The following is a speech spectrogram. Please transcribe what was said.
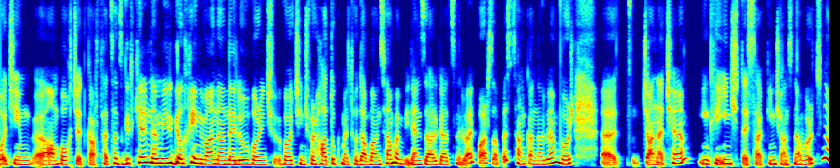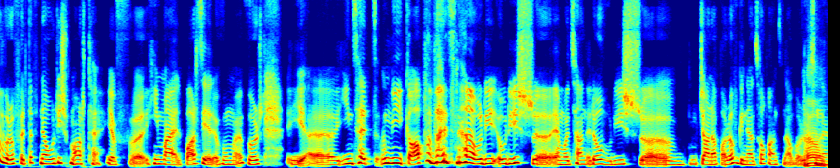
ոչ իմ ամբողջ այդ կարդացած գրքերն եմ իր գլխին վանանելու, որ ինչ ոչ ինչ որ հատուկ մեթոդաբանությամբ եմ իրեն զարգացնելու, այլ պարզապես ցանկանալու եմ, որ ճանաչեմ ինքը ինչ տեսակ, ինչ անձնավորություն է, որովհետև նա ուրիշ մարդ է եւ հիմա էլ པարզ երևում է, որ ինձ հետ ունի կապ, բայց նա ուրիշ էմոցիաներով, ուրիշ ճանապարհով գնացող անձնավորություն է։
